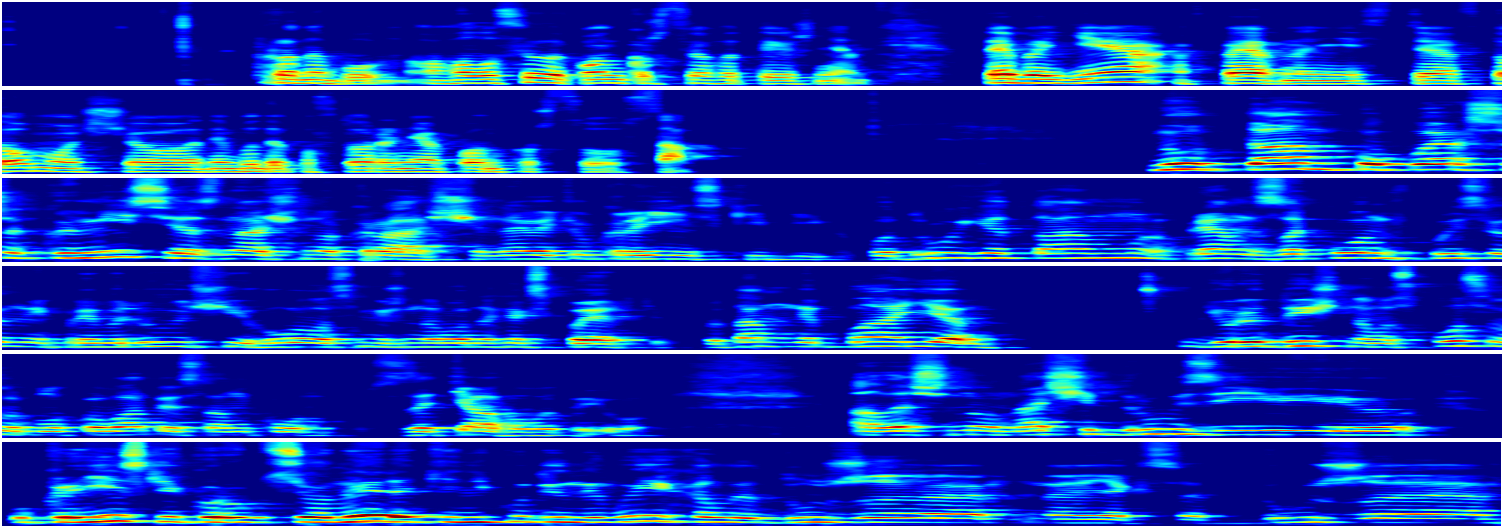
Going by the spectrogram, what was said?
Про набу оголосили конкурс цього тижня. В тебе є впевненість в тому, що не буде повторення конкурсу САП? Ну там, по-перше, комісія значно краще, навіть український бік. По-друге, там прям закон вписаний привілюючий голос міжнародних експертів. То там немає юридичного способу блокувати сам конкурс, затягувати його. Але ж ну, наші друзі, українські корупціонери, які нікуди не виїхали, дуже е, як це дуже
